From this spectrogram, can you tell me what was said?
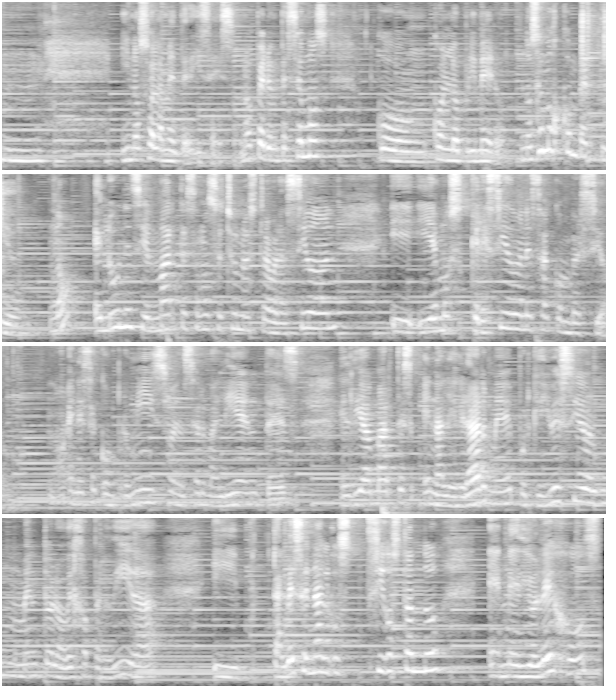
Mm, y no solamente dice eso, ¿no? Pero empecemos con, lo primero. Nos hemos convertido, ¿no? El lunes y el martes hemos hecho nuestra oración y, hemos crecido en esa conversión, ¿no? En ese compromiso, en ser valientes. El día martes en alegrarme, porque yo he sido en algún momento la oveja perdida y tal vez en algo sigo estando en medio lejos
